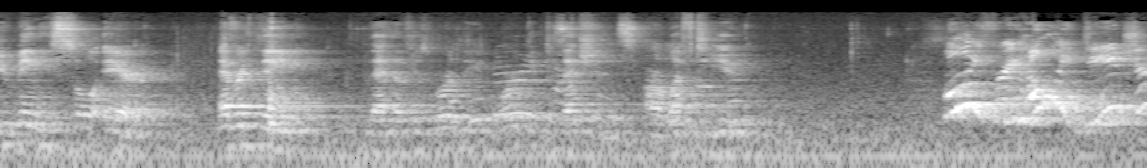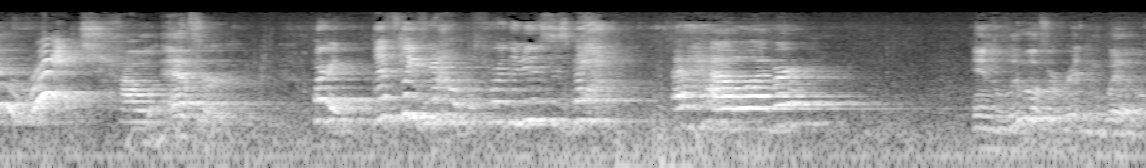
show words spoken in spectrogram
you being his sole heir, everything that of his worldly, worldly possessions are left to you. Holy free, holy Deej, you're rich! However, Hurry, let's leave now before the news is bad. Uh, however, in lieu of a written will,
